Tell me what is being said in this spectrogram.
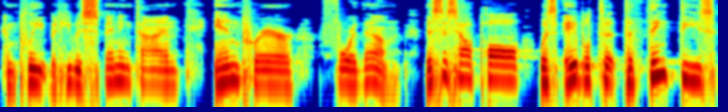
complete, but he was spending time in prayer for them. This is how Paul was able to, to think these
